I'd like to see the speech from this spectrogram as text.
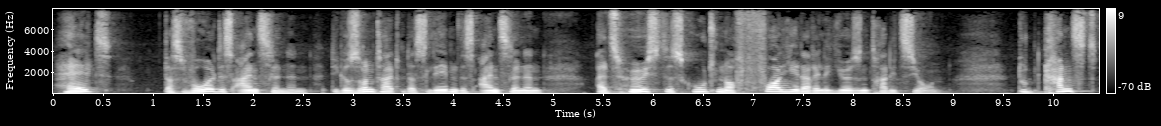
hält das Wohl des Einzelnen, die Gesundheit und das Leben des Einzelnen als höchstes Gut noch vor jeder religiösen Tradition. Du kannst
